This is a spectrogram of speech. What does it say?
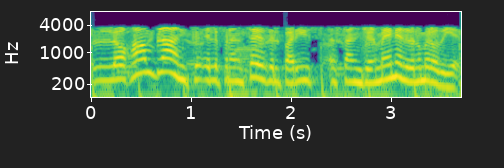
Laurent Blanc, el francés del Paris Saint-Germain, es el número 10.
